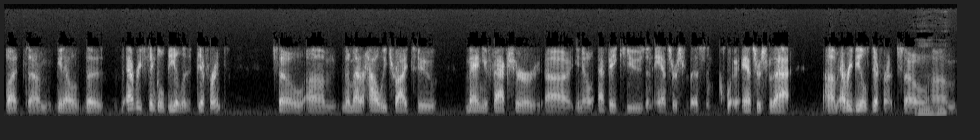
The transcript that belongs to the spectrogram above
But um, you know, the every single deal is different. So um, no matter how we try to manufacture, uh, you know, FAQs and answers for this and qu- answers for that, um, every deal is different. So um,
